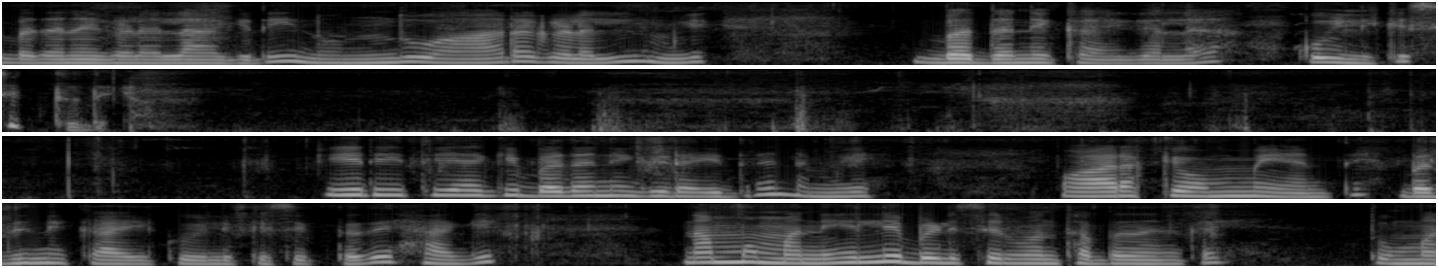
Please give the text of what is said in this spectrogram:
ಬದನೆಗಳೆಲ್ಲ ಆಗಿದೆ ಇನ್ನೊಂದು ವಾರಗಳಲ್ಲಿ ನಮಗೆ ಬದನೆಕಾಯಿಗೆಲ್ಲ ಕೊಯ್ಲಿಕ್ಕೆ ಸಿಗ್ತದೆ. ಈ ರೀತಿಯಾಗಿ ಬದನೆ ಗಿಡ ಇದ್ದರೆ ನಮಗೆ ವಾರಕ್ಕೆ ಒಮ್ಮೆಯಂತೆ ಬದನೆಕಾಯಿ ಕೊಯ್ಲಿಕ್ಕೆ ಸಿಗ್ತದೆ. ಹಾಗೆ ನಮ್ಮ ಮನೆಯಲ್ಲೇ ಬೆಳೆಸಿರುವಂಥ ಬದನೆಕಾಯಿ ತುಂಬಾ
